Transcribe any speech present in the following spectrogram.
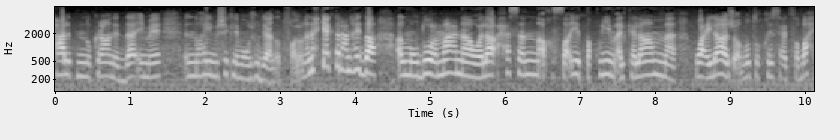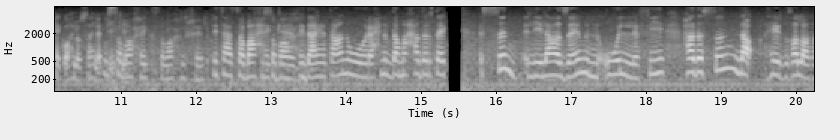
حالة النكران الدائمة إنه هي المشكلة موجودة عند أطفالهم. لنحكي أكثر عن هذا الموضوع معنا ولاء حسن أخصائية تقويم الكلام وعلاج النطق. يسعد صباحك واهلا وسهلا فيك. صباحك صباح الخير. يسعد صباحك صباح بدايه ورح نبدأ مع حضرتك. السن اللي لازم نقول فيه هذا السن لا هيك غلط.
